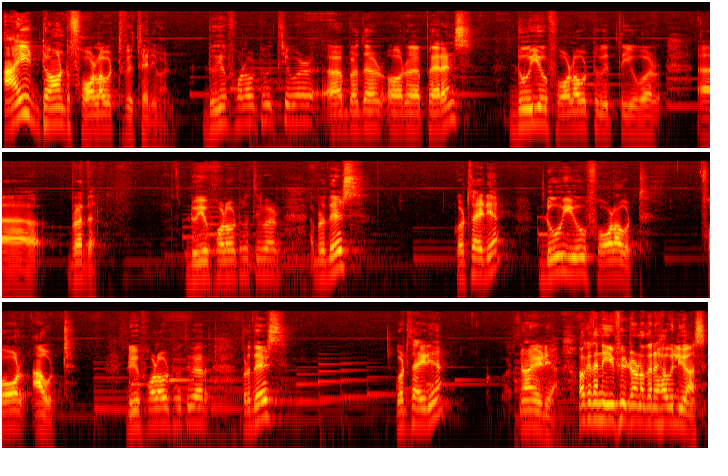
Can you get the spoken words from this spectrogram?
I don't fall out with anyone. Do you fall out with your uh, brother or uh, parents? Do you fall out with your uh, brother? Do you fall out with your brothers? Got the idea? Do you fall out? Fall out. Do you fall out with your brothers? Got the idea? No idea. Okay, then if you don't know, then how will you ask?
